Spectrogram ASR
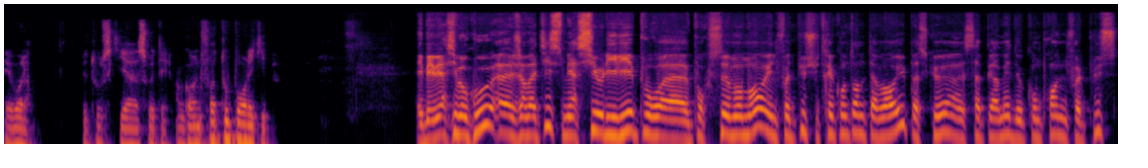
Et, voilà, tout ce qu'il a souhaité. Encore une fois, tout pour l'équipe. Eh bien, merci beaucoup, Jean-Baptiste. Merci, Olivier, pour, pour ce moment. Une fois de plus, je suis très content de t'avoir eu parce que ça permet de comprendre une fois de plus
